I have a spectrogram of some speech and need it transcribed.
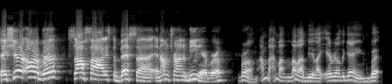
They sure are, bro. South side is the best side, and I'm trying to be there, bro. Bro, I'm I'm, I'm about to be like every other game, but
